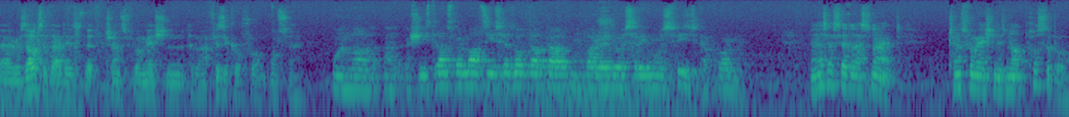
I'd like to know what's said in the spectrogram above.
a result of that is the transformation of our physical form also. Un uh, uh, šīs transformācijas rezultātā pārveidojas arī mūsu fiziskā forma. And as I said last night, transformation is not possible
